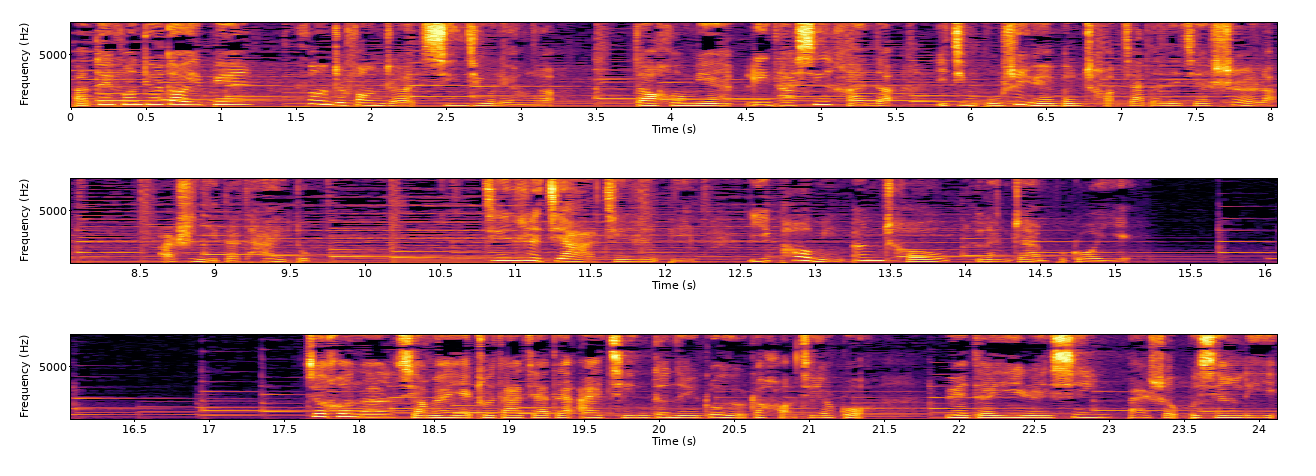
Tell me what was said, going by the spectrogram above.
把对方丢到一边，放着放着心就凉了。到后面令他心寒的已经不是原本吵架的那件事了。而是你的态度。今日嫁今日比，一炮泯恩仇，冷战不过夜。最后呢，小妙也祝大家的爱情都能够有个好结果，愿得一人心，白首不相离。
